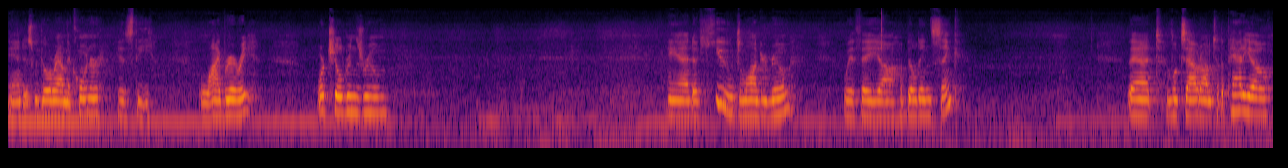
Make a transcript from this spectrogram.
And as we go around the corner is the library or children's room. And a huge laundry room with a, uh, a built-in sink that looks out onto the patio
